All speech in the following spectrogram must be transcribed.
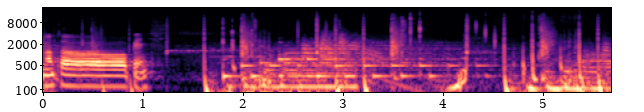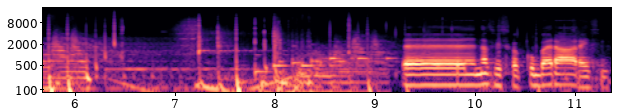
No to pięć. Nazwisko Kubera Racing.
